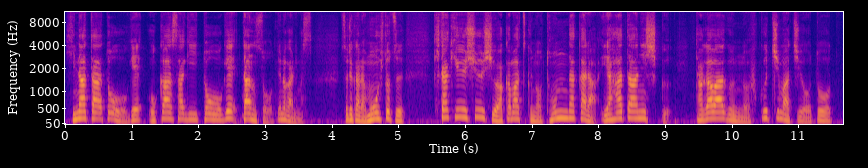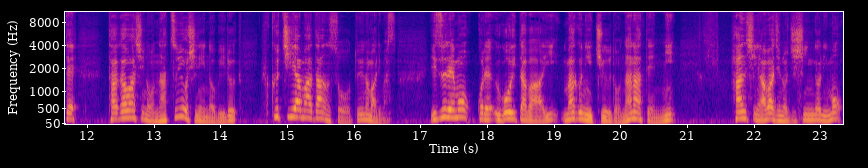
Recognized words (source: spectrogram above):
日向峠岡崎峠断層というのがあります。それからもう一つ北九州市若松区の富田から八幡西区田川郡の福知町を通って田川市の夏吉に伸びる福知山断層というのもあります。いずれもこれ動いた場合マグニチュード7.2阪神・淡路の地震よりも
